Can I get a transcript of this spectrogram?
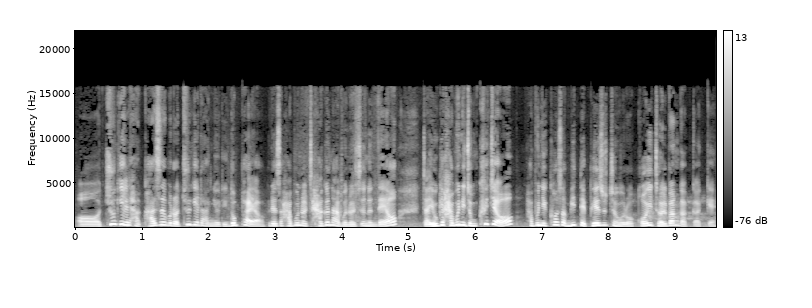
어, 죽일 가습으로 죽일 확률이 높아요. 그래서 화분을 작은 화분을 쓰는데요. 자, 여기 화분이 좀 크죠? 화분이 커서 밑에 배수층으로 거의 절반 가깝게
